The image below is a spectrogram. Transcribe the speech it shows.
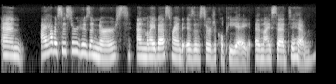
and I have a sister who's a nurse, and my best friend is a surgical PA. And I said to him,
